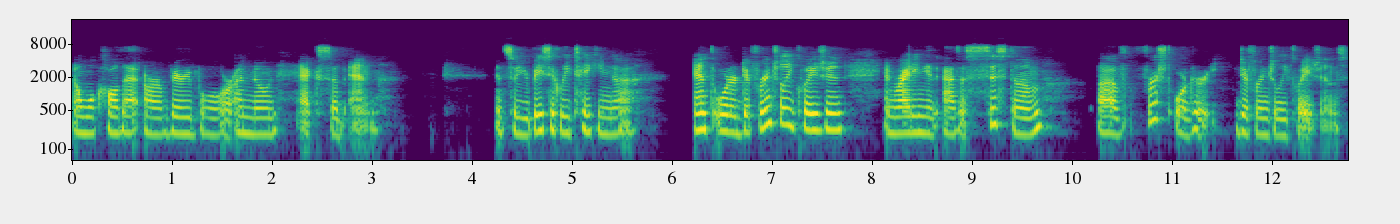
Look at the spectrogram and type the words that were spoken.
and we'll call that our variable or unknown x sub n. And so you're basically taking a nth order differential equation and writing it as a system of first order differential equations.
